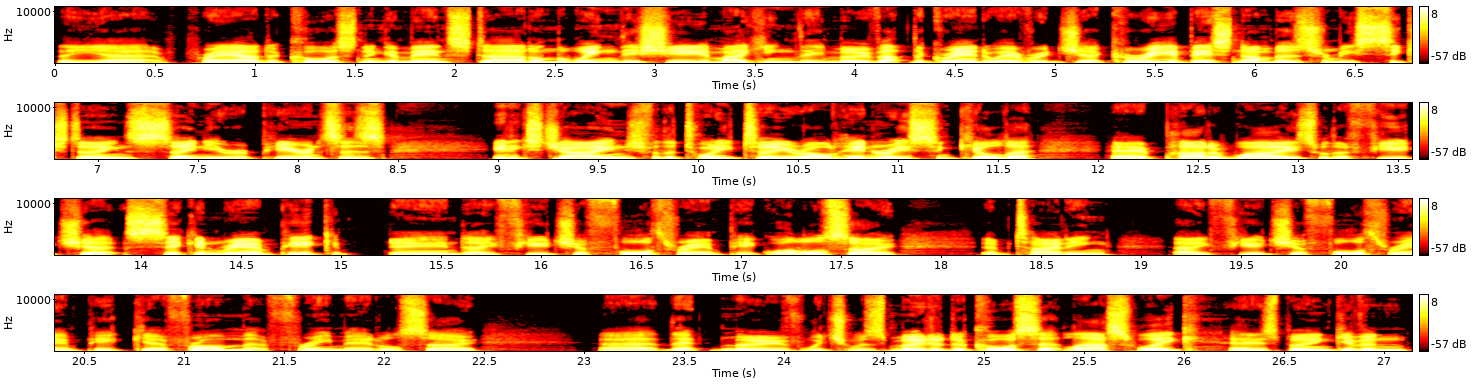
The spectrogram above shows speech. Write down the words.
The uh, proud, of course, Noongar man starred on the wing this year, making the move up the ground to average uh, career best numbers from his 16 senior appearances. In exchange for the 22 year old Henry, St Kilda have parted ways with a future second round pick and a future fourth round pick, while also obtaining a future fourth round pick uh, from Fremantle. So uh, that move, which was mooted, of course, last week, has been given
